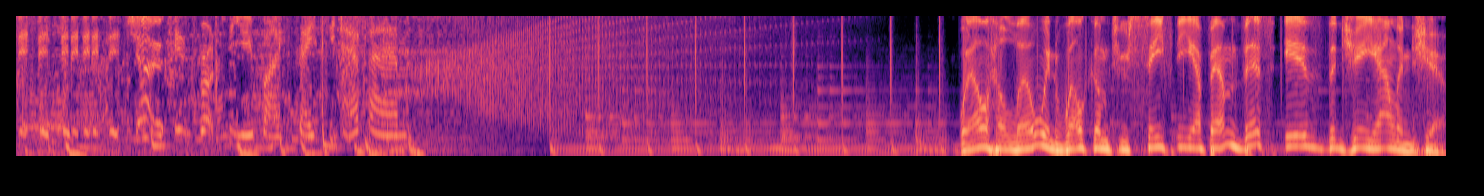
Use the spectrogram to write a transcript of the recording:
This, this, this, show is brought to you by Safety FM. Well, hello and welcome to Safety FM. This is the Jay Allen Show.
